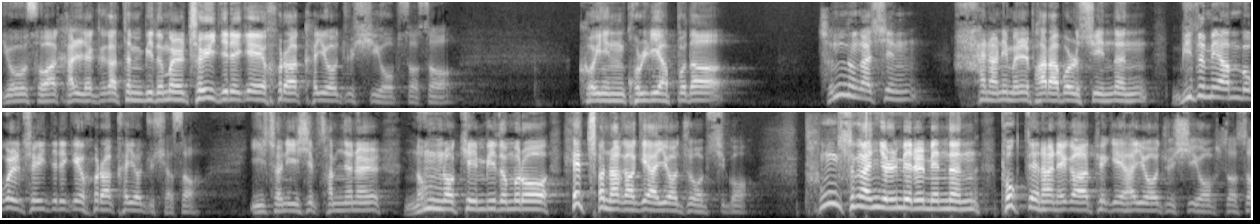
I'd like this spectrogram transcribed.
요소와 갈렙과 같은 믿음을 저희들에게 허락하여 주시옵소서. 거인 골리앗보다 전능하신 하나님을 바라볼 수 있는 믿음의 안목을 저희들에게 허락하여 주셔서 2023년을 넉넉히 믿음으로 헤쳐나가게 하여 주옵시고 풍성한 열매를 맺는 복된 한 해가 되게 하여 주시옵소서.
